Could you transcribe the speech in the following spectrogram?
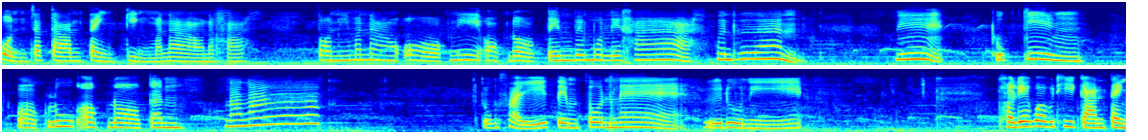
ผลจากการแต่งกิ่งมะนาวนะคะ ตอนนี้มะนาวออกนี่ออกดอกเต็มไปหมดเลยค่ะ เพื่อนๆ นี่ทุกกิ่งออกลูกออกดอกกันน่ารักสงสัยเต็มต้นแน่ฤดูนี้ เขาเรียกว่าวิธีการแต่ง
